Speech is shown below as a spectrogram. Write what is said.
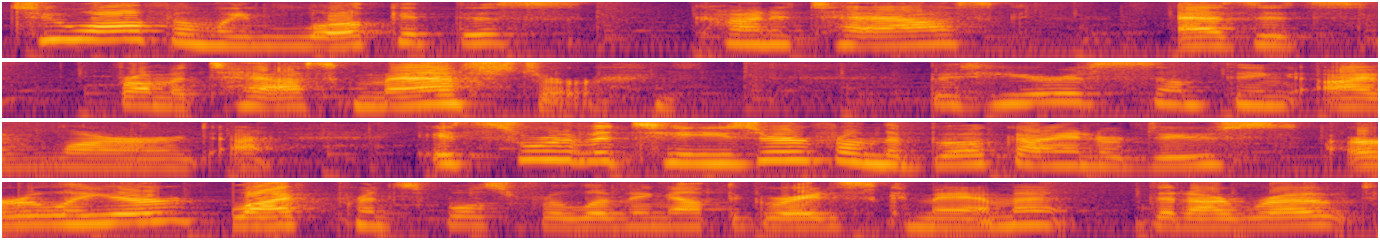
Too often we look at this kind of task as it's from a taskmaster. but here is something I've learned. It's sort of a teaser from the book I introduced earlier, Life Principles for Living Out the Greatest Commandment, that I wrote.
